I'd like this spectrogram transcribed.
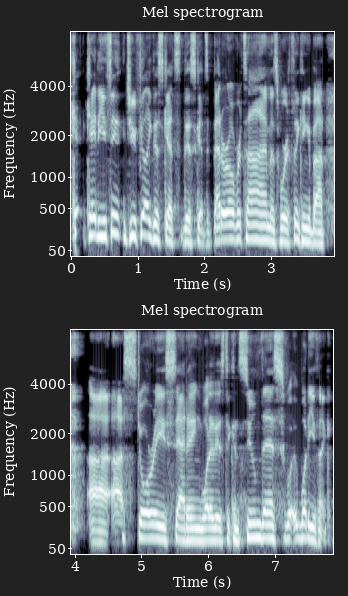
K- Kay, do you think? Do you feel like this gets this gets better over time as we're thinking about uh, a story setting, what it is to consume this? Wh- what do you think?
